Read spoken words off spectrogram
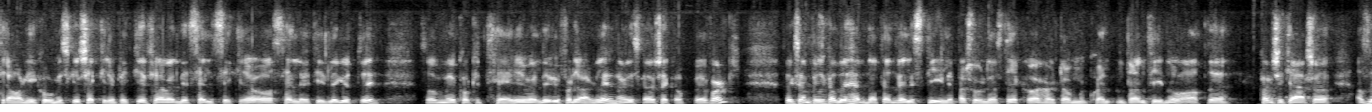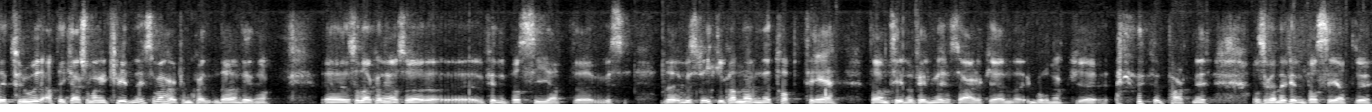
tragikomiske sjekkereplikker fra veldig selvsikre og selvhøytidelige gutter som koketterer veldig ufordragelig når de skal sjekke opp folk. For så kan du hevde at det er et veldig stilig personlighetstrekk og har hørt om Quentin Tarantino. og at eh, kanskje ikke er så, altså De tror at det ikke er så mange kvinner som har hørt om Quentin Tarantino. Eh, så da kan de også eh, finne på å si at eh, hvis, hvis du ikke kan nevne topp tre Tarantino-filmer, så er du ikke en god nok partner. Og så kan de finne på å si at du,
